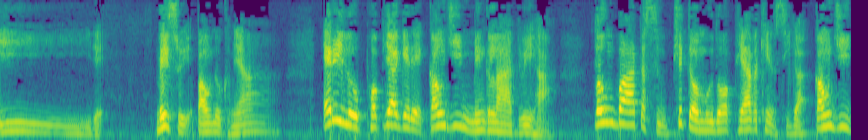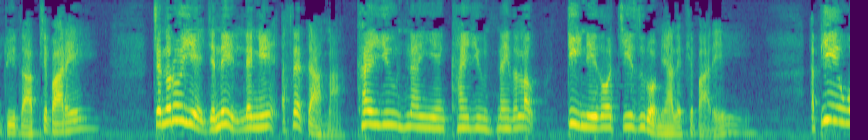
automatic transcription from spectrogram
၏တဲ့မိတ်ဆွေအပေါင်းတို့ခမညာအဲ့ဒီလိုဖော်ပြခဲ့တဲ့ကောင်းကြီးမင်္ဂလာတွေဟာ သုံးပါးတစုဖြစ်တော်မူသောဘုရားသခင်စီကကောင်းကြီးတွေသာဖြစ်ပါတယ်ကျွန်တော်ရဲ့ယနေ့လက်ငင်းအသက်တာမှာခံယူနိုင်ရင်ခံယူနိုင်သလောက်တည်နေသောကျေးဇူးတော်များလည်းဖြစ်ပါတယ်အပြည့်အဝ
